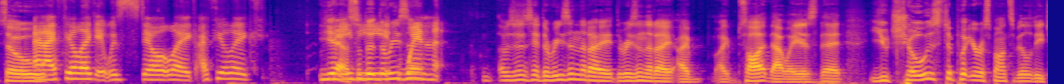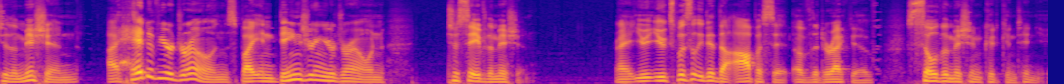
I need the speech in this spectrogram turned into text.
So And I feel like it was still like I feel like yeah, so the, the reason when I was gonna say the reason that I the reason that I, I I saw it that way is that you chose to put your responsibility to the mission ahead of your drones by endangering your drone to save the mission. Right? You you explicitly did the opposite of the directive so the mission could continue.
